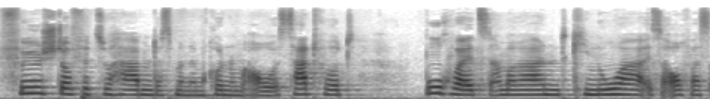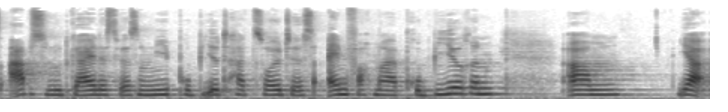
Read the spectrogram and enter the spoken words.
Füllstoffe zu haben, dass man im Grunde auch satt wird. Buchweizen, Amaranth, Quinoa ist auch was absolut Geiles. Wer es noch nie probiert hat, sollte es einfach mal probieren. Ähm, ja,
